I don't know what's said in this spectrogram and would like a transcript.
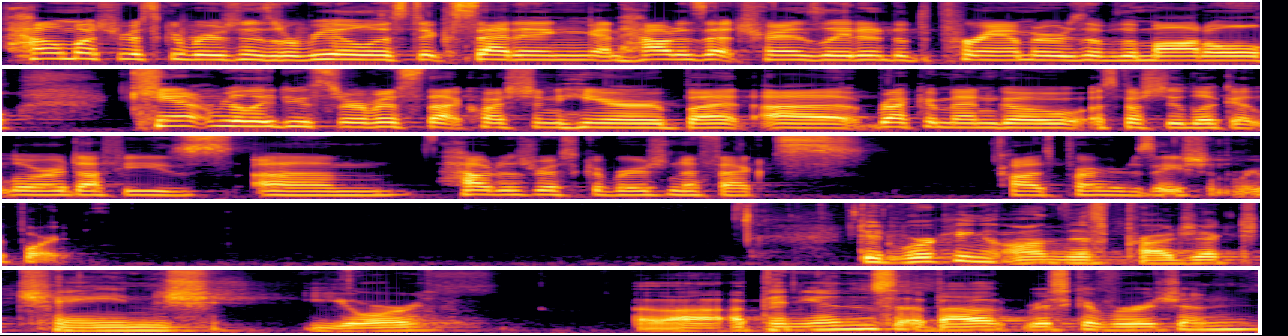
how much risk aversion is a realistic setting and how does that translate into the parameters of the model? Can't really do service to that question here, but uh, recommend go especially look at Laura Duffy's um, How Does Risk Aversion Affects Cause Prioritization report. Did working on this project change your uh, opinions about risk aversion?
